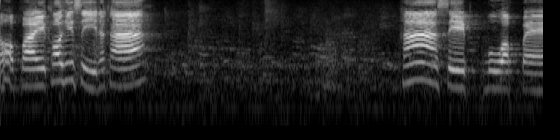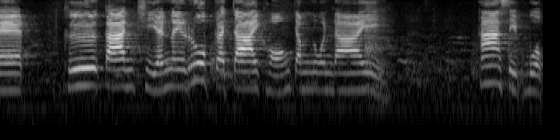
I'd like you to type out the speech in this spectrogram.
ต่อไปข้อที่4นะคะ50บวก8คือการเขียนในรูปกระจายของจำนวนใด 50 บวก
